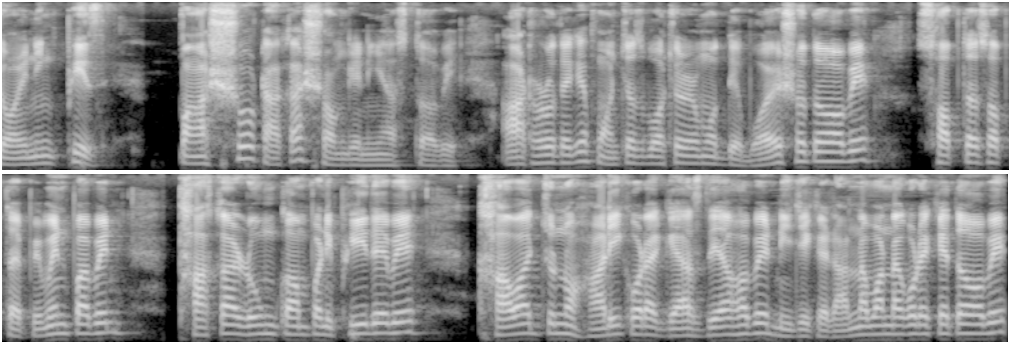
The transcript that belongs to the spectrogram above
জয়নিং ফিস পাঁচশো টাকা সঙ্গে নিয়ে আসতে হবে। আঠারো থেকে পঞ্চাশ বছরের মধ্যে বয়স হতে হবে। সপ্তাহ সপ্তাহে পেমেন্ট পাবেন। থাকার রুম কোম্পানি ফি দেবে। খাওয়ার জন্য হাঁড়ি করা গ্যাস দেওয়া হবে। নিজেকে রান্না বান্না করে খেতে হবে।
